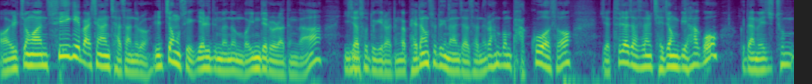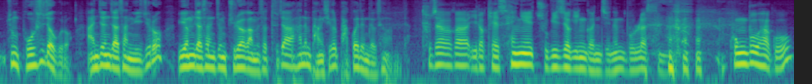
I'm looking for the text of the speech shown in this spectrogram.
어, 일정한 수익이 발생한 자산으로 일정 수익 예를 들면은 뭐 임대료라든가 이자 소득이라든가 배당 소득이 나는 자산으로 한번 바꾸어서 이제 투자 자산을 재정비하고 그다음에 이제 좀, 좀 보수적으로 안전 자산 위주로 위험 자산 좀 줄여가면서 투자하는 방식을 바꿔야 된다고 생각합니다. 투자가 이렇게 생애 주기적인 건지는 몰랐습니다. 공부하고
